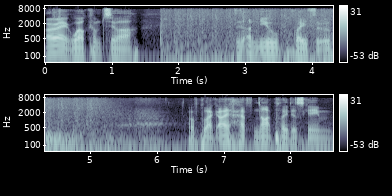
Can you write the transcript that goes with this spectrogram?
Alright, welcome to uh, a new playthrough of Black. I have not played this game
